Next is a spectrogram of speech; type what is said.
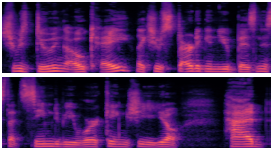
she was doing okay like she was starting a new business that seemed to be working she you know had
